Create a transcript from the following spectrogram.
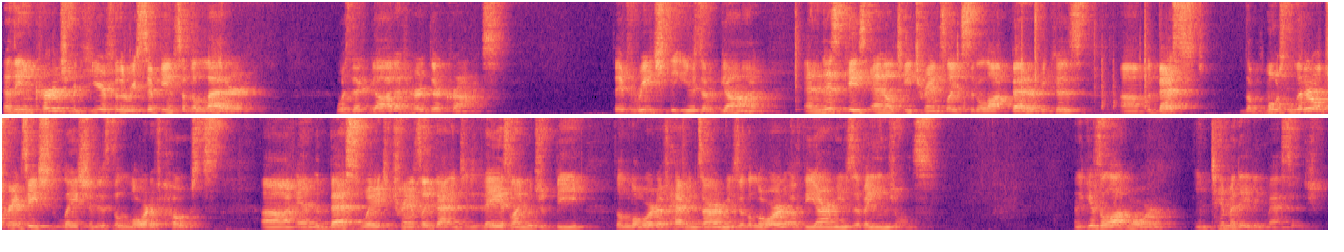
Now, the encouragement here for the recipients of the letter was that God had heard their cries. They've reached the ears of God. And in this case, NLT translates it a lot better because uh, the best, the most literal translation is the Lord of hosts. Uh, and the best way to translate that into today's language would be the Lord of heaven's armies, or the Lord of the armies of angels. And it gives a lot more intimidating message.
